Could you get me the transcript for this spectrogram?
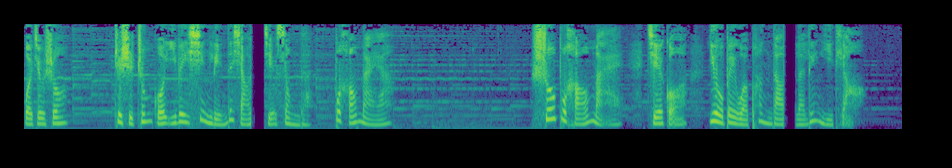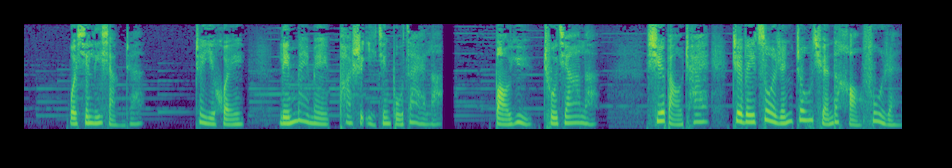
我就说：“这是中国一位姓林的小姐送的，不好买啊。”说不好买，结果又被我碰到了另一条。我心里想着，这一回林妹妹怕是已经不在了，宝玉出家了。薛宝钗这位做人周全的好妇人，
